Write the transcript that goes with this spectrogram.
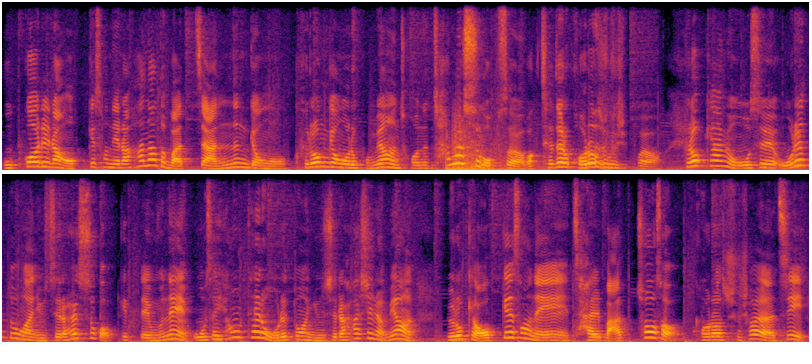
옷걸이랑 어깨선이랑 하나도 맞지 않는 경우 그런 경우를 보면 저는 참을 수가 없어요. 막 제대로 걸어주고 싶어요. 그렇게 하면 옷을 오랫동안 유지를 할 수가 없기 때문에 옷의 형태를 오랫동안 유지를 하시려면 이렇게 어깨선에 잘 맞춰서 걸어주셔야지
